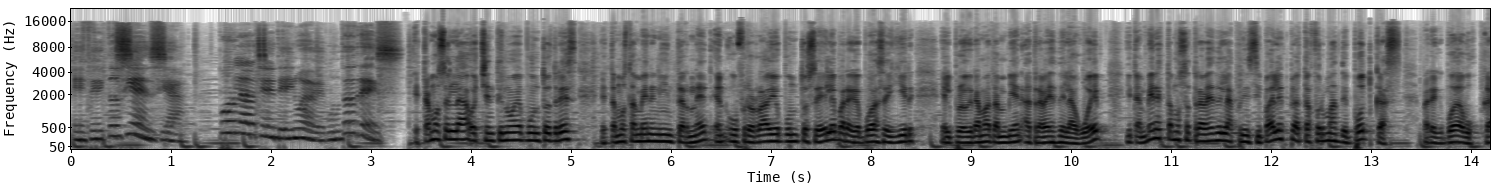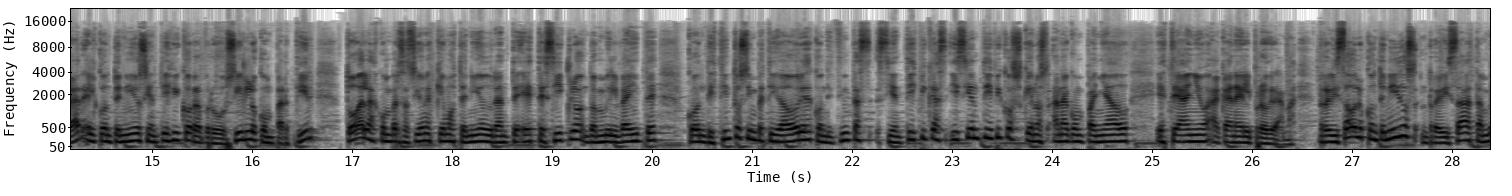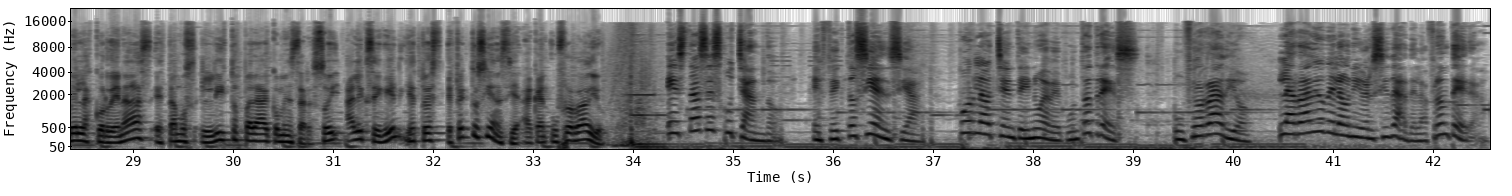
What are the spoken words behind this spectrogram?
Efecto Ciencia por la 89.3. Estamos en la 89.3, estamos también en internet en ufroradio.cl para que pueda seguir el programa también a través de la web y también estamos a través de las principales plataformas de podcast para que pueda buscar el contenido científico, reproducirlo, compartir todas las conversaciones que hemos tenido durante este ciclo 2020 con distintos investigadores, con distintas científicas y científicos que nos han acompañado este año acá en el programa. Revisados los contenidos, revisadas también las coordenadas, estamos listos para comenzar. Soy Alex Seguel y esto es Efecto Ciencia, acá en UFRO Radio. Estás escuchando Efecto Ciencia por la 89.3 UFRO Radio, la radio de la Universidad de la Frontera.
